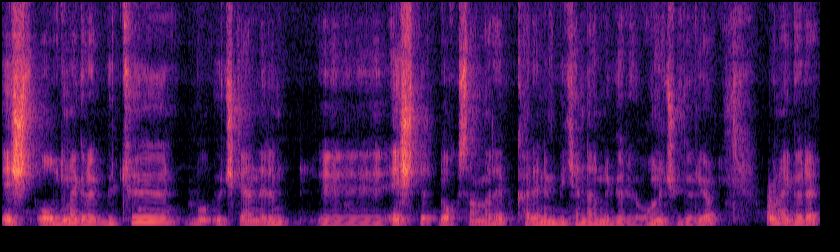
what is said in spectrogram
Eş olduğuna göre bütün bu üçgenlerin e, eşittir. 90'lar hep karenin bir kenarını görüyor. 13'ü görüyor. Ona göre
